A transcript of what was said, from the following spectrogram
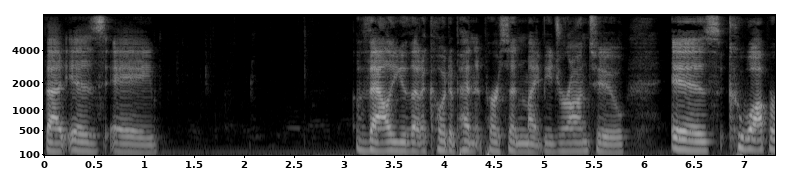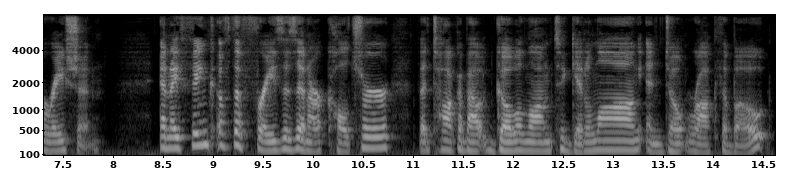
that is a value that a codependent person might be drawn to is cooperation. And I think of the phrases in our culture that talk about go along to get along and don't rock the boat.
